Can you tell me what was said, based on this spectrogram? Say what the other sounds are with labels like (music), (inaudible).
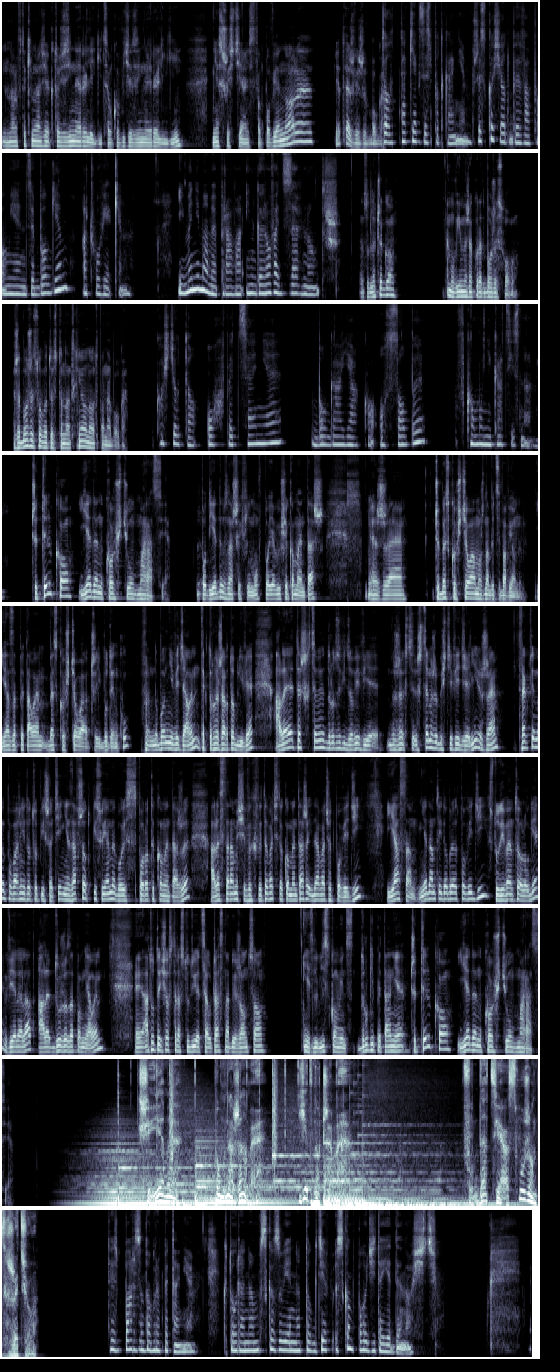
No ale w takim razie jak ktoś z innej religii, całkowicie z innej religii, nie z chrześcijaństwa, powie, no ale ja też wierzę w Boga. To tak jak ze spotkaniem. Wszystko się odbywa pomiędzy Bogiem a człowiekiem. I my nie mamy prawa ingerować z zewnątrz. No to dlaczego mówimy, że akurat Boże Słowo? Że Boże Słowo to jest to natchnione od Pana Boga. Kościół to uchwycenie Boga jako osoby w komunikacji z nami. Czy tylko jeden Kościół ma rację? Pod jednym z naszych filmów pojawił się komentarz, że czy bez kościoła można być zbawionym? Ja zapytałem bez kościoła, czyli budynku, (laughs) no bo nie wiedziałem, tak trochę żartobliwie, ale też chcemy, drodzy widzowie, wie, że chce- chcemy, żebyście wiedzieli, że traktujemy poważnie to, co piszecie. Nie zawsze odpisujemy, bo jest sporo tych komentarzy, ale staramy się wychwytywać te komentarze i dawać odpowiedzi. Ja sam nie dam tej dobrej odpowiedzi. Studiowałem teologię wiele lat, ale dużo zapomniałem. E, A tutaj siostra studiuje cały czas na bieżąco. Jest biblistką, więc drugie pytanie, czy tylko jeden kościół ma rację? Siejemy, pomnażamy, jednoczymy. Fundacja służąc życiu. To jest bardzo dobre pytanie, które nam wskazuje na to, gdzie, skąd pochodzi ta jedyność.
